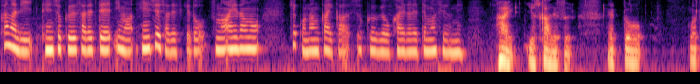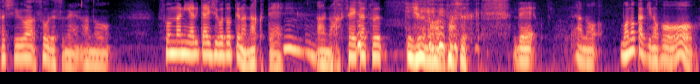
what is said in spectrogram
かなり転職されて、今編集者ですけど、その間の結構何回か職業を変えられてますよね。はい、吉川です。えっと、私はそうですね、あの、そんなにやりたい仕事っていうのはなくて、うんあの、生活っていうのは まず、で、あの、物書きの方を、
